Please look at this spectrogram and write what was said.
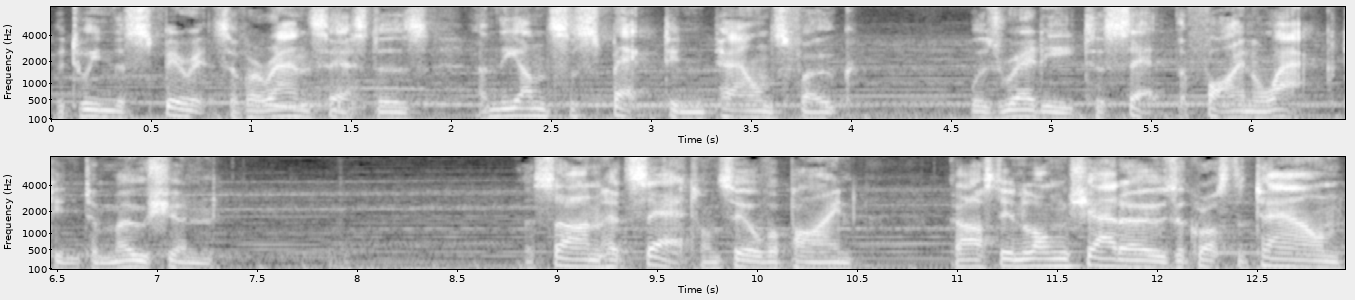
between the spirits of her ancestors and the unsuspecting townsfolk, was ready to set the final act into motion. The sun had set on Silverpine, casting long shadows across the town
